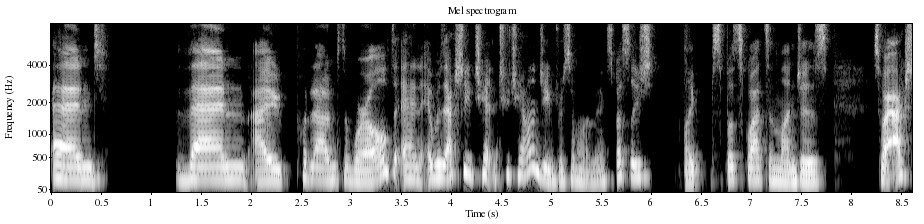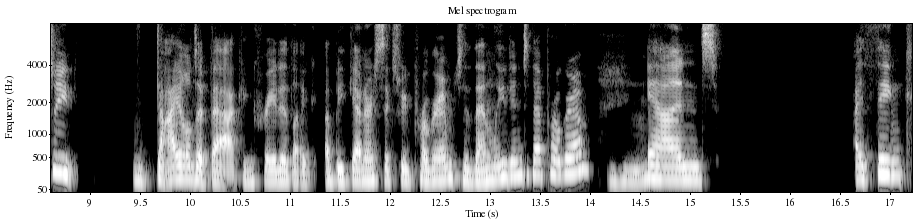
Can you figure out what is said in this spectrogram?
And then I put it out into the world and it was actually ch- too challenging for some women, especially like split squats and lunges so I actually dialed it back and created like a beginner six week program to then lead into that program. Mm-hmm. And I think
